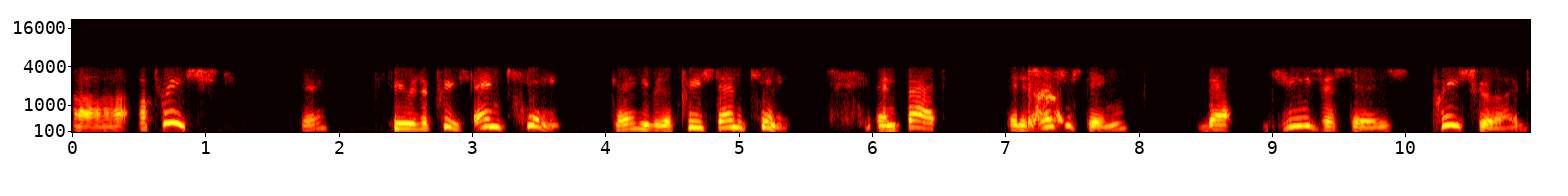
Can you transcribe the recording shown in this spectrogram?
uh, a priest. Okay, he was a priest and king. Okay, he was a priest and king. In fact, it is interesting that Jesus's priesthood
